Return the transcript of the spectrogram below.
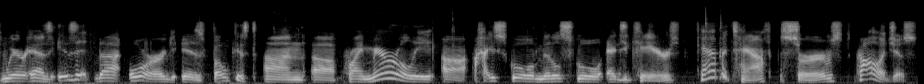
whereas izzit.org is focused on uh, primarily uh, high school, middle school educators. Capitaf serves colleges.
